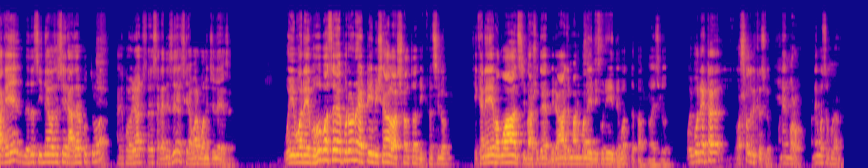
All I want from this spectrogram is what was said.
তাকে যেহেতু চিনে আছে সে রাজার পুত্র, তাকে পরেটা ছেড়ে দিছে, সে আবার বনে চলে গেছে। ওই বনে বহু বছরের পুরনো একটি বিশাল অশ্বল্থ বৃক্ষ ছিল। সেখানে ভগবান শ্রী বাসুদেব বিরাজমান বলে বিকুটি দেবত্ব প্রাপ্ত হয়েছিল। ওই বনে একটা অশ্বল্থ বৃক্ষ ছিল অনেক বড়, অনেক বছর পুরানো।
